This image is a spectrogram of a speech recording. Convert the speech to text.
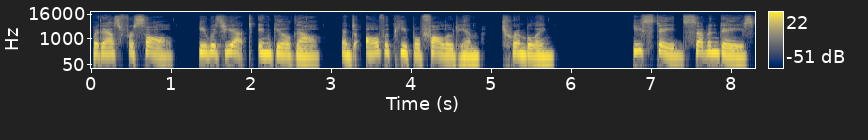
But as for Saul, he was yet in Gilgal, and all the people followed him, trembling. He stayed seven days,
